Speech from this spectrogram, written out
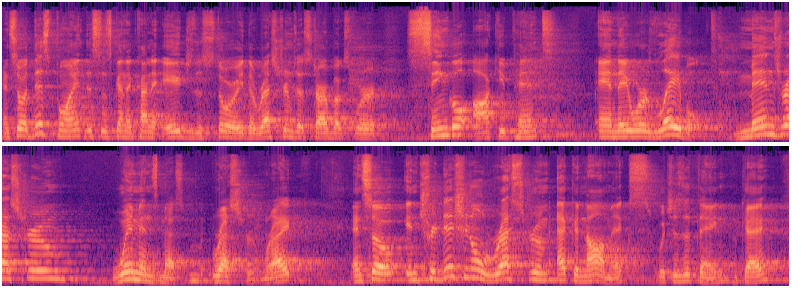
And so at this point, this is going to kind of age the story. The restrooms at Starbucks were single occupant, and they were labeled men's restroom, women's mes- restroom, right? And so in traditional restroom economics, which is a thing, okay?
